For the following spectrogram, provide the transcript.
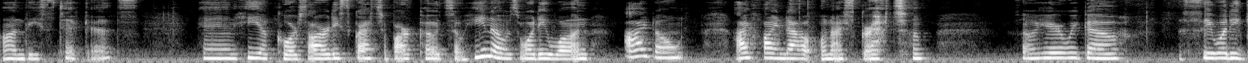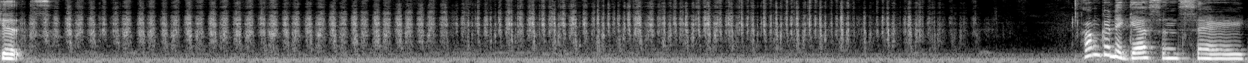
on these tickets. And he, of course, already scratched the barcode, so he knows what he won I don't. I find out when I scratch him. So here we go. Let's see what he gets. I'm going to guess and say,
